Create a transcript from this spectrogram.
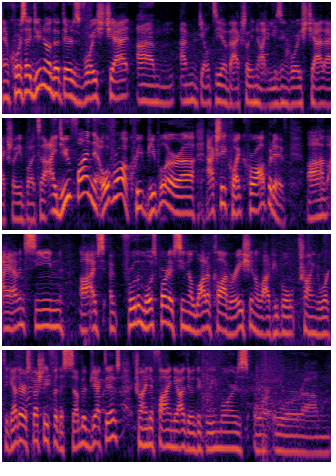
And of course, I do know that there's voice chat. Um, I'm guilty of actually not using voice chat, actually, but uh, I do find that overall, people are uh, actually quite cooperative. Um, I haven't seen, uh, I've for the most part, I've seen a lot of collaboration, a lot of people trying to work together, especially for the sub objectives, trying to find either the grimoires or, or um,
